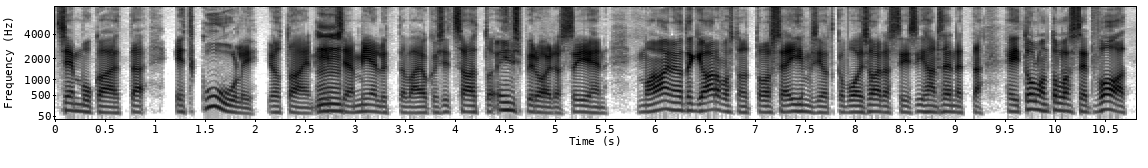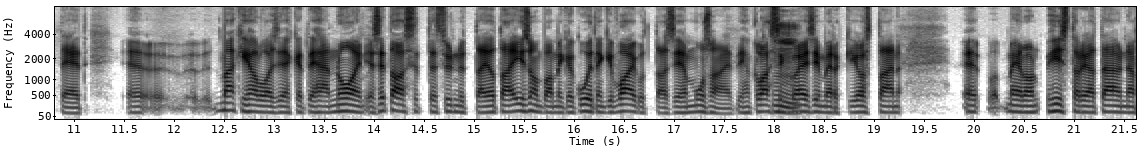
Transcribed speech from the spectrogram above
sen mukaan, että et kuuli jotain Mm. itseä miellyttävää, joka sitten saattoi inspiroida siihen. Mä oon aina jotenkin arvostanut tuollaisia ihmisiä, jotka voi saada siis ihan sen, että hei, tuolla on tuollaiset vaatteet, mäkin haluaisin ehkä tehdä noin, ja se taas sitten synnyttää jotain isompaa, mikä kuitenkin vaikuttaa siihen musaan. Et ihan klassikko Mm. esimerkki jostain, meillä on historia täynnä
